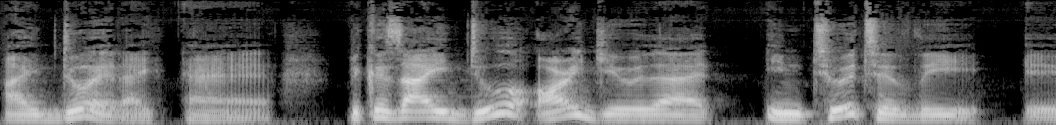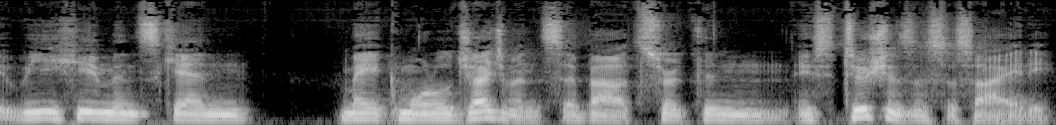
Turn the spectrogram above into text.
I do it. I uh, because I do argue that intuitively uh, we humans can make moral judgments about certain institutions in society.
